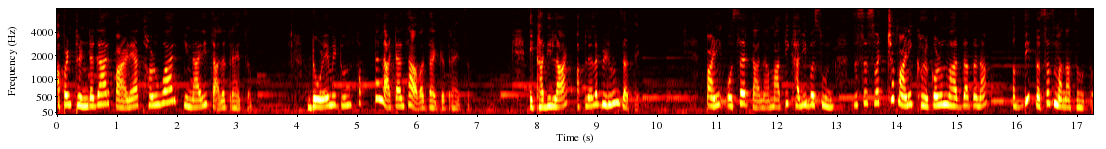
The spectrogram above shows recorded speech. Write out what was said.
आपण थंडगार पाण्यात हळुवार किनारी चालत राहायचं. डोळे मिटून फक्त लाटांचा आवाज ऐकत राहायचं. एखादी लाट आपल्याला भिडून जाते. पाणी ओसरताना माती खाली बसून जसं स्वच्छ पाणी खळखळून वाहत जातं ना अगदी तसंच मनाचं होतं.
